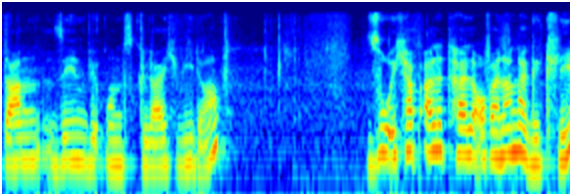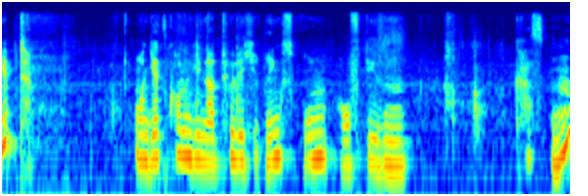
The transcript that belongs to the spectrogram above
dann sehen wir uns gleich wieder. So, ich habe alle Teile aufeinander geklebt und jetzt kommen die natürlich ringsrum auf diesen Kasten.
